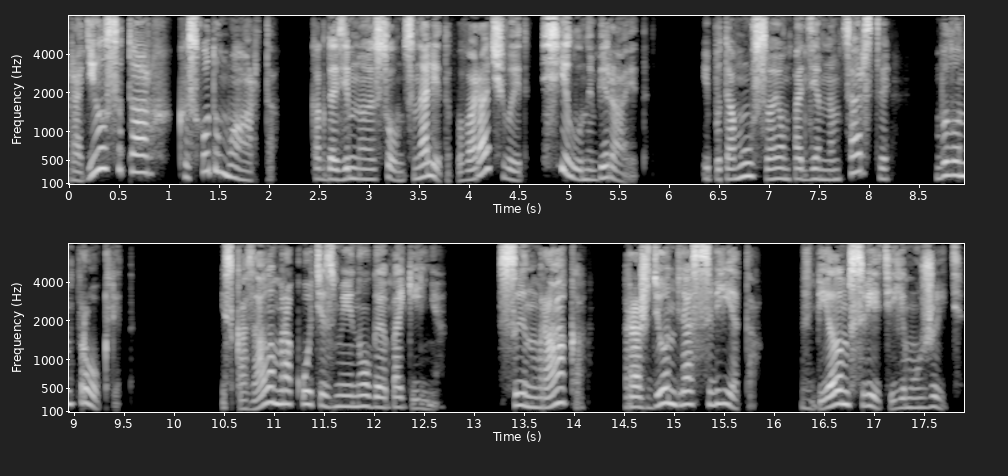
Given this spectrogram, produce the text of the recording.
Родился Тарх к исходу марта, когда земное солнце на лето поворачивает, силу набирает. И потому в своем подземном царстве был он проклят. И сказала мракоте змеиногая богиня, «Сын мрака рожден для света, в белом свете ему жить,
